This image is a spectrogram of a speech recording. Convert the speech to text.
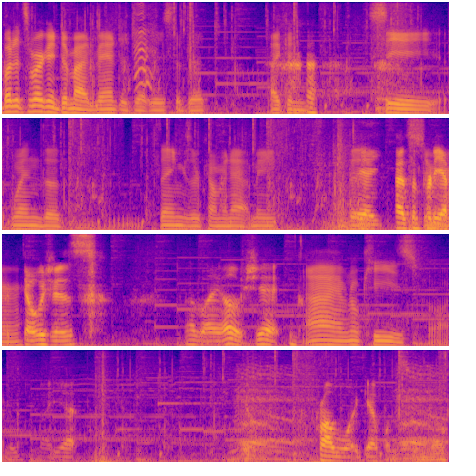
but it's working to my advantage at least a bit. I can see when the things are coming at me. Yeah, you had some pretty epic doges. I was like, oh shit. I have no keys. Fuck. Not yet. Probably get one soon though.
